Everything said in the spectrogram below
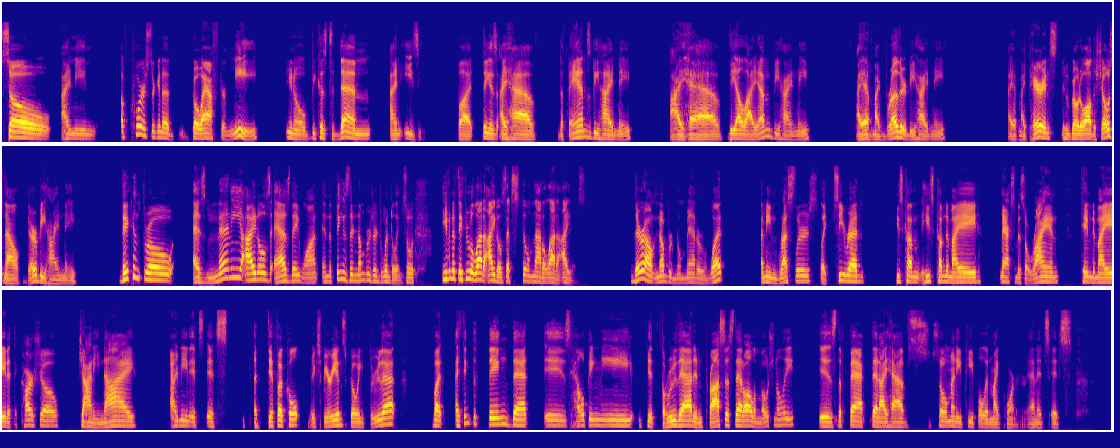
So, I mean, of course they're going to go after me, you know, because to them I'm easy. But thing is I have the fans behind me. I have the LIM behind me. I have my brother behind me. I have my parents who go to all the shows now. They're behind me. They can throw as many idols as they want. And the thing is, their numbers are dwindling. So even if they threw a lot of idols, that's still not a lot of idols. They're outnumbered no matter what. I mean, wrestlers like C Red, he's come he's come to my aid. Maximus Orion came to my aid at the car show. Johnny Nye. I mean, it's it's a difficult experience going through that. But I think the thing that is helping me get through that and process that all emotionally is the fact that I have so many people in my corner and it's it's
